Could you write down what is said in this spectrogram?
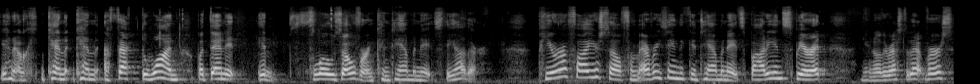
you know, can, can affect the one, but then it, it flows over and contaminates the other. Purify yourself from everything that contaminates body and spirit. You know the rest of that verse?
